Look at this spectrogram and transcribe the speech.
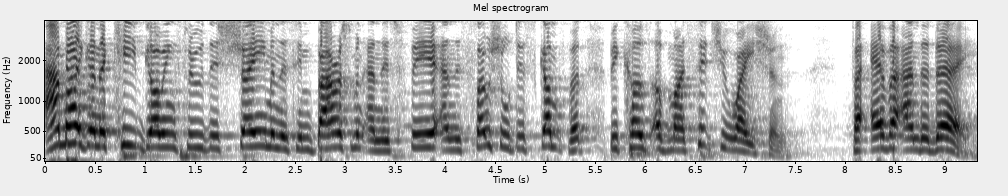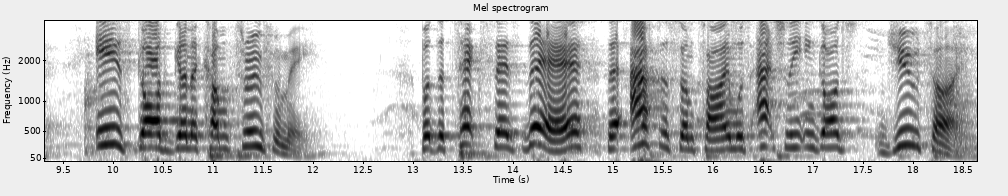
Am I going to keep going through this shame and this embarrassment and this fear and this social discomfort because of my situation forever and a day? Is God going to come through for me? But the text says there that after some time was actually in God's due time.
